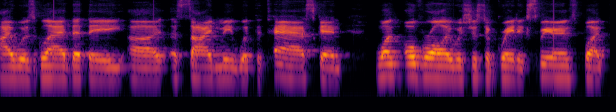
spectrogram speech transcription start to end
I was glad that they uh, assigned me with the task, and one overall, it was just a great experience. But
